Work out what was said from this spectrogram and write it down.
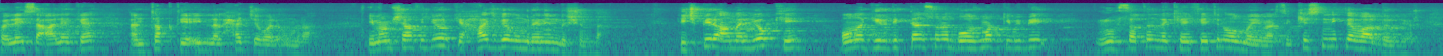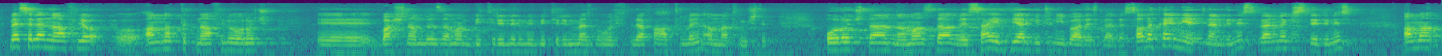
فليس عليك أن تقضي إلا الحج والعمرة. İmam Şafii diyor ki hac ve umrenin dışında hiçbir amel yok ki ona girdikten sonra bozmak gibi bir ruhsatın ve keyfiyetin olmayı versin. Kesinlikle vardır diyor. Mesela nafile anlattık nafile oruç e, başlandığı zaman bitirilir mi bitirilmez mi o ihtilafı hatırlayın anlatmıştık. Oruçta, namazda vesaire diğer bütün ibadetlerde sadakaya niyetlendiniz, vermek istediniz ama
